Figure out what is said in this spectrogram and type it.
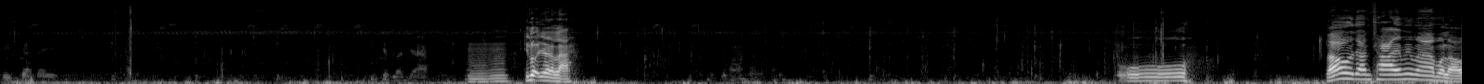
พี่จะได้เจ็บหลังยาอืมที่ลวกยังล่ะ โอ้แล้วอาจารย์ชายไม่มาบ่เหรอ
